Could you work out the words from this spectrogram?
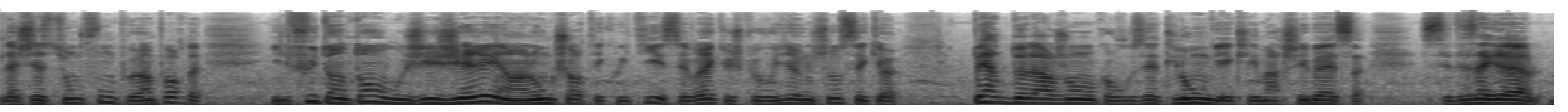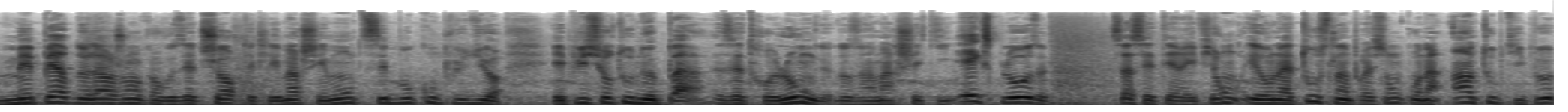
la gestion de fonds, peu importe. Il fut un temps où j'ai géré un long short equity et c'est vrai que je peux vous dire une chose, c'est que perdre de l'argent quand vous êtes long et que les marchés baissent, c'est désagréable. Mais perdre de l'argent quand vous êtes short et que les marchés montent, c'est beaucoup plus dur. Et puis surtout, ne pas être long dans un marché qui explose, ça c'est terrifiant. Et on a tous l'impression qu'on a un tout petit peu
